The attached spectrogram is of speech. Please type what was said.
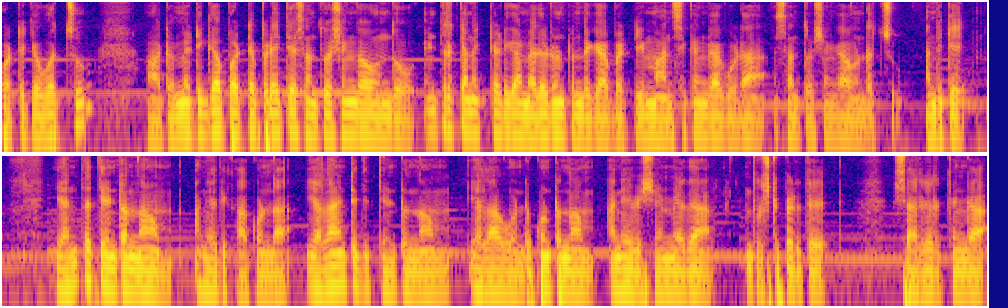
పొట్టకి ఇవ్వచ్చు. ఆటోమేటిక్గా పొట్ట ఎప్పుడైతే సంతోషంగా ఉందో ఇంటర్ కనెక్టెడ్గా మెదడు ఉంటుంది కాబట్టి మానసికంగా కూడా సంతోషంగా ఉండొచ్చు. అందుకే ఎంత తింటున్నాం అనేది కాకుండా ఎలాంటిది తింటున్నాం ఎలా వండుకుంటున్నాం అనే విషయం మీద దృష్టి పెడితే శారీరకంగా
